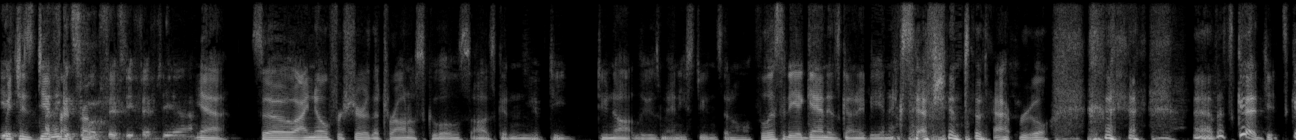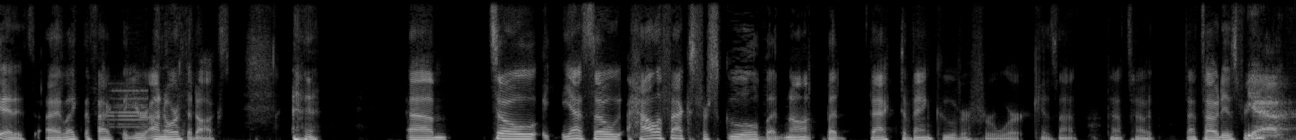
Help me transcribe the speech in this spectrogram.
Which is I different think it's from- about 50-50, yeah. yeah. So I know for sure the Toronto schools, Osgoode and U of T, do not lose many students at all. Felicity again is going to be an exception to that rule. yeah, that's good. It's good. It's I like the fact that you're unorthodox. um, so yeah, so Halifax for school, but not but back to Vancouver for work. Is that that's how it that's how it is for you? Yeah,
